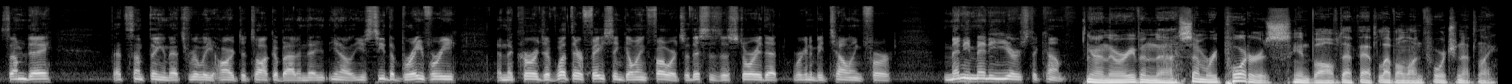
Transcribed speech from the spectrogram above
someday. That's something that's really hard to talk about. And, they, you know, you see the bravery and the courage of what they're facing going forward. So, this is a story that we're going to be telling for many, many years to come. And there are even uh, some reporters involved at that level, unfortunately.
